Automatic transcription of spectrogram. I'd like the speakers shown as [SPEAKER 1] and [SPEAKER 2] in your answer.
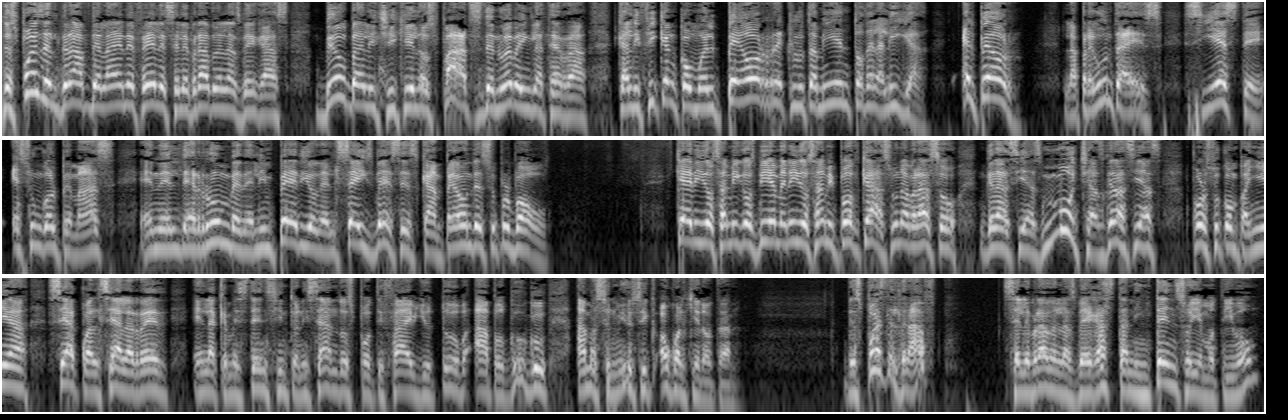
[SPEAKER 1] Después del draft de la NFL celebrado en Las Vegas, Bill Belichick y los Pats de Nueva Inglaterra califican como el peor reclutamiento de la liga. El peor. La pregunta es si este es un golpe más en el derrumbe del imperio del seis veces campeón del Super Bowl. Queridos amigos, bienvenidos a mi podcast. Un abrazo. Gracias, muchas gracias por su compañía, sea cual sea la red en la que me estén sintonizando, Spotify, YouTube, Apple, Google, Amazon Music o cualquier otra. Después del draft, celebrado en Las Vegas, tan intenso y emotivo,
